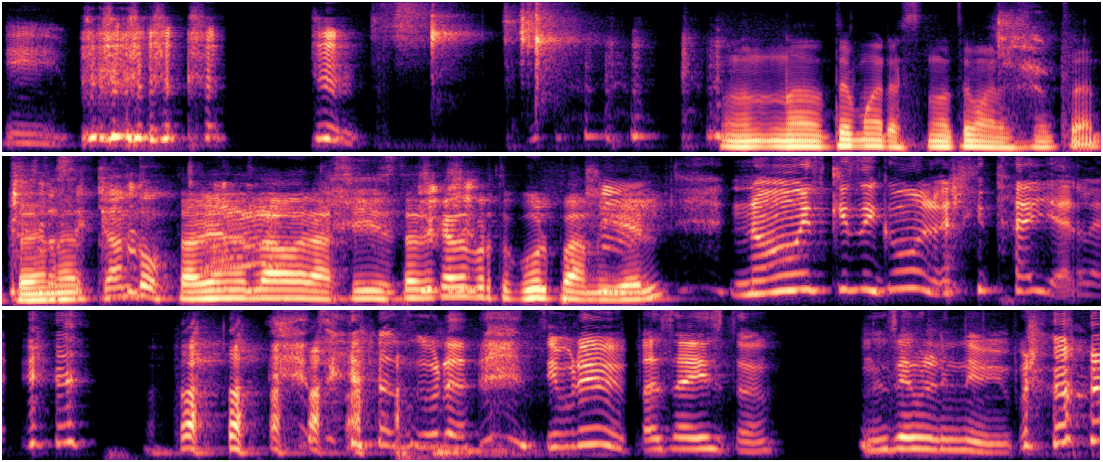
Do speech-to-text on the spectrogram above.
Eh, No, no te mueras, no te mueras. No, secando. todavía no es la hora. Sí, se está secando por tu culpa, Miguel. No, es que soy como Lolita Ayala. Se los juro. Siempre me pasa esto. No se burlen de mí, por favor.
